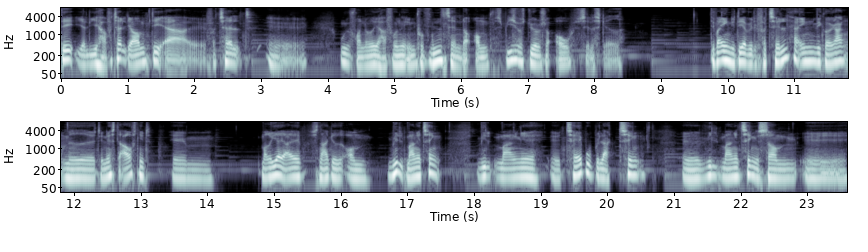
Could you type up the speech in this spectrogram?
det, jeg lige har fortalt jer om, det er øh, fortalt øh, ud fra noget, jeg har fundet inde på Videnscenter om spiseforstyrrelser og selvskade. Det var egentlig det, jeg ville fortælle her, inden vi går i gang med øh, det næste afsnit. Øhm, Maria og jeg snakkede om vildt mange ting. Vildt mange øh, tabubelagt ting. Øh, vildt mange ting, som øh,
